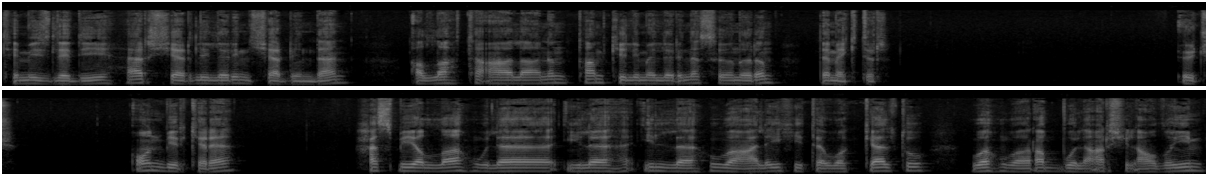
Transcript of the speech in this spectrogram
temizlediği her şerlilerin şerrinden Allah Teala'nın tam kelimelerine sığınırım demektir. 3. 11 kere Hasbiyallahu la ilahe illa huve aleyhi tevekkeltu ve huve rabbul arşil azim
